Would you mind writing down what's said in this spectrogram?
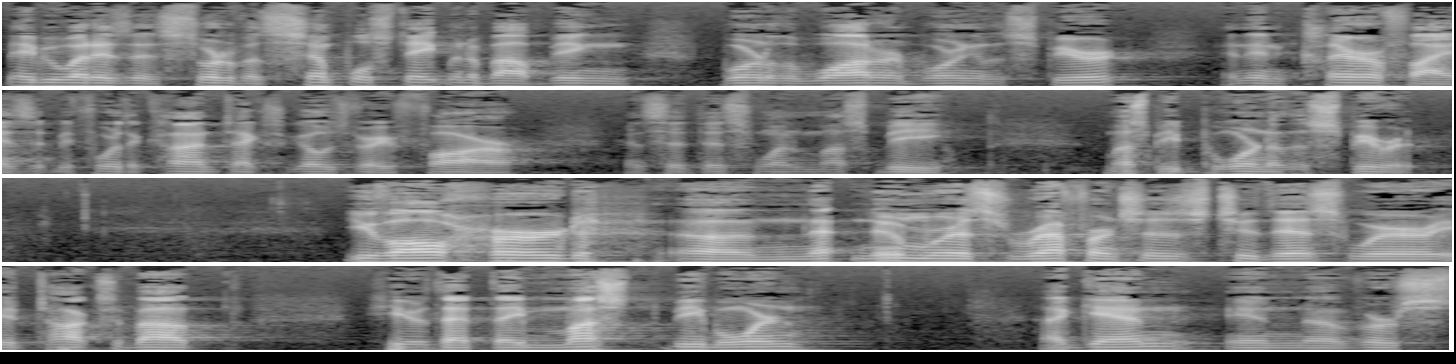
maybe what is a sort of a simple statement about being born of the water and born of the Spirit, and then clarifies it before the context goes very far and said this one must be must be born of the Spirit. You've all heard uh, numerous references to this where it talks about here that they must be born again in uh, verse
